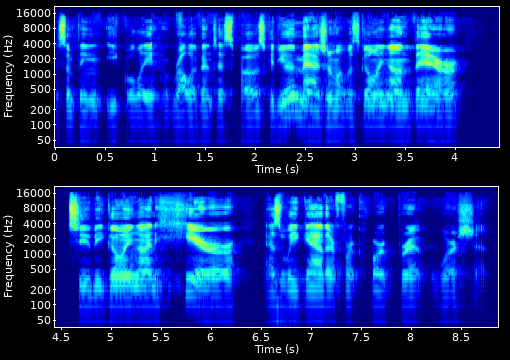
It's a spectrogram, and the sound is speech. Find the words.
something equally relevant, I suppose? Could you imagine what was going on there to be going on here as we gather for corporate worship?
